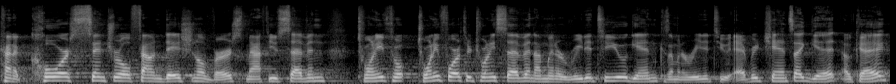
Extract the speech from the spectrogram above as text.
kind of core central foundational verse, Matthew 7 20, 24 through 27. I'm going to read it to you again because I'm going to read it to you every chance I get, okay?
